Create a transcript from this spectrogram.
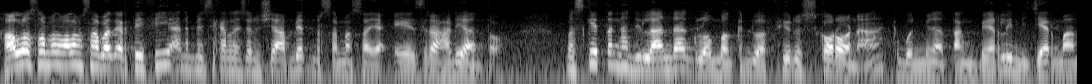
Halo selamat malam sahabat RTV, Anda menyaksikan Indonesia Update bersama saya Ezra Hadianto. Meski tengah dilanda gelombang kedua virus corona, kebun binatang Berlin di Jerman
